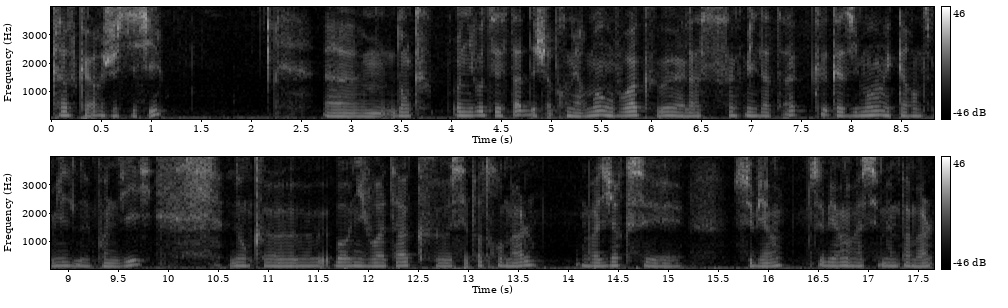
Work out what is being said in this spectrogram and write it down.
Crève-Cœur, juste ici. donc, au niveau de ses stats, déjà premièrement, on voit qu'elle a 5000 d'attaque quasiment et 40 000 de points de vie. Donc euh, bon, au niveau attaque, euh, c'est pas trop mal. On va dire que c'est bien, c'est bien, c'est même pas mal.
